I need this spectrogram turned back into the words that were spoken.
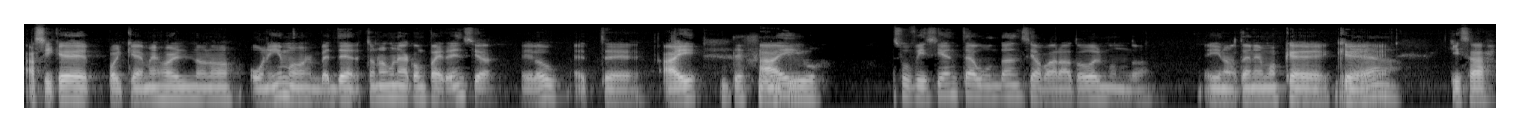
así que, ¿por qué mejor no nos unimos en vez de... Esto no es una competencia, hello, este, hay, hay suficiente abundancia para todo el mundo y no tenemos que, que quizás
